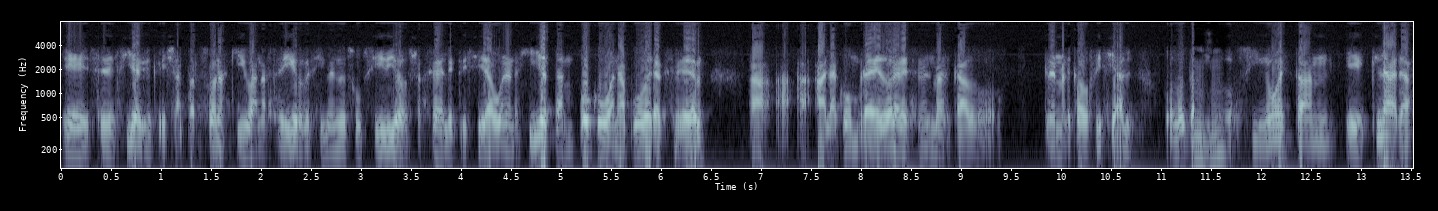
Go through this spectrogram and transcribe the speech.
eh, se decía que aquellas personas que iban a seguir recibiendo subsidios, ya sea de electricidad o energía, tampoco van a poder acceder a, a, la compra de dólares en el mercado en el mercado oficial. Por lo tanto, si no están eh, claras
